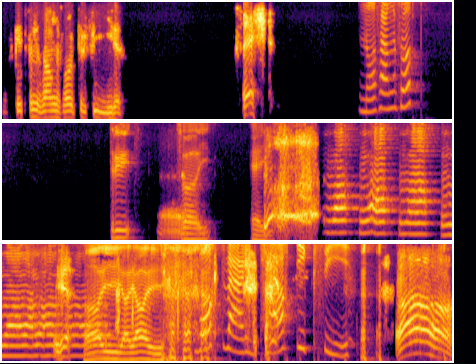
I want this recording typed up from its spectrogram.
Was gibt es für ein anderes Wort für feiern? Fest. Noch ein anderes Wort? Drei, zwei, eins. Ja. Ai, ai, ai. Das Wort wäre Party gewesen. Ah,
